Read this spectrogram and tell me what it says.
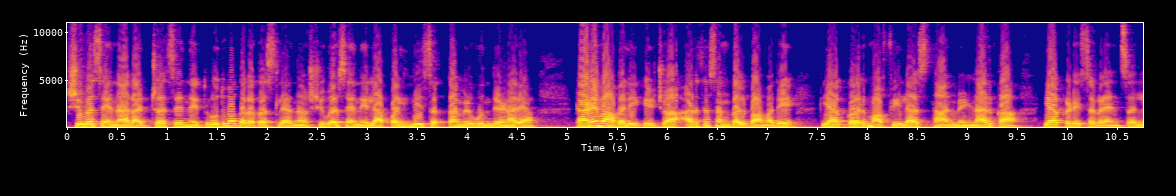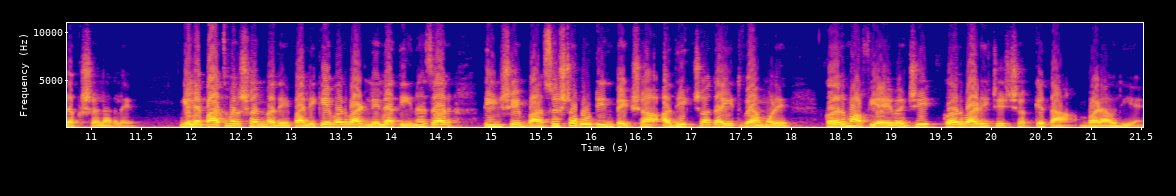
शिवसेना राज्याचे नेतृत्व करत असल्यानं शिवसेनेला पहिली सत्ता मिळवून देणाऱ्या ठाणे महापालिकेच्या अर्थसंकल्पामध्ये या कर माफीला स्थान मिळणार का याकडे सगळ्यांचं लक्ष लागलंय. गेल्या पाच वर्षांमध्ये पालिकेवर वाढलेल्या तीन हजार तीनशे बासष्ट कोटींपेक्षा अधिकच्या दायित्व्यामुळे करमाफीऐवजी करवाढीची शक्यता बळावली आहे.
